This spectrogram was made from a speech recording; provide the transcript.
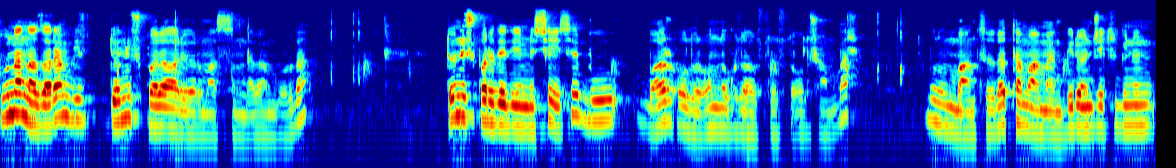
Buna nazaran bir dönüş barı arıyorum aslında ben burada. Dönüş barı dediğimiz şey ise bu bar olur. 19 Ağustos'ta oluşan bar. Bunun mantığı da tamamen bir önceki günün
